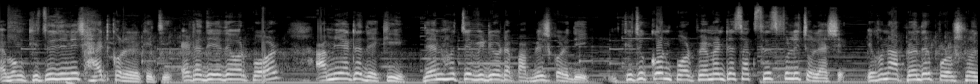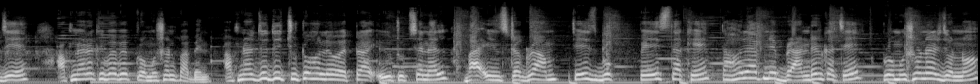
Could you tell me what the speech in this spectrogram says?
এবং কিছু জিনিস হাইড করে রেখেছি। এটা দিয়ে দেওয়ার পর আমি এটা দেখি দেন হচ্ছে ভিডিওটা পাবলিশ করে দিই। কিছুক্ষণ পর পেমেন্টটা সাকসেসফুলি চলে আসে। এখন আপনাদের প্রশ্ন যে, আপনারা কীভাবে প্রমোশন পাবেন? আপনার যদি ছোট হলেও একটা ইউটিউব চ্যানেল বা ইনস্টাগ্রাম ফেসবুক পেজ থাকে, তাহলে আপনি ব্র্যান্ডের কাছে প্রমোশনের জন্য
